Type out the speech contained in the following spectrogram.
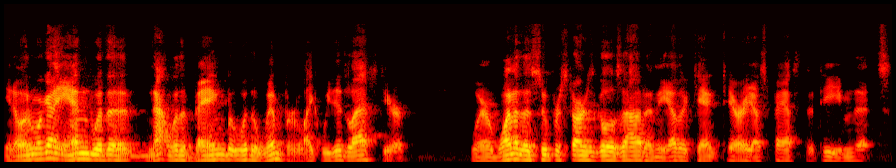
you know, and we're going to end with a not with a bang, but with a whimper, like we did last year, where one of the superstars goes out and the other can't carry us past the team. That's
